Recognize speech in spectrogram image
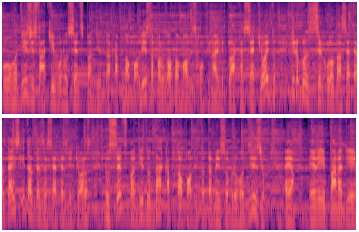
o rodízio está ativo no centro expandido da capital paulista para os automóveis com finais de placa 7 e 8, que no circulam das 7 às 10 e das 17 às 20 horas no centro expandido da capital paulista. Também sobre o rodízio, é, ele para de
